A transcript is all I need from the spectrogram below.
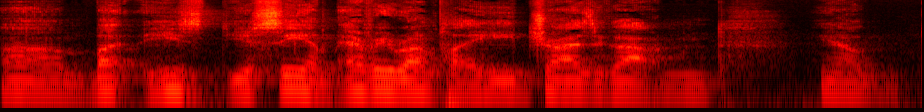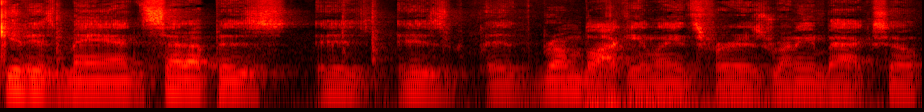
um, but he's you see him every run play. He tries to go out and you know get his man, set up his his his, his run blocking lanes for his running back. So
